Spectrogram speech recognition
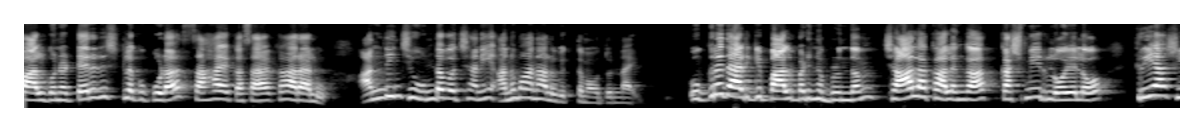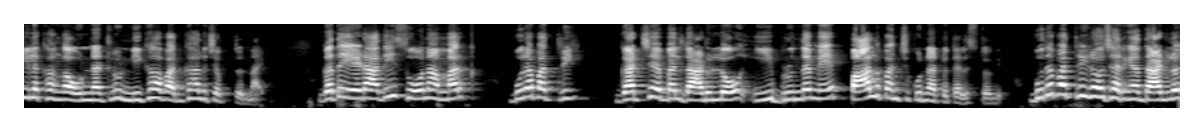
పాల్గొన్న టెర్రరిస్టులకు కూడా సహాయక సహకారాలు అందించి ఉండవచ్చని అనుమానాలు వ్యక్తమవుతున్నాయి. ఉగ్రదాడికి పాల్పడిన బృందం చాలా కాలంగా కశ్మీర్ లోయలో క్రియాశీలకంగా ఉన్నట్లు నిఘా వర్గాలు చెబుతున్నాయి. గత ఏడాది సోనామర్క్ బురపత్రి గడ్చేబల్ దాడుల్లో ఈ బృందమే పాలు పంచుకున్నట్లు తెలుస్తుంది. బుధపత్రిలో జరిగిన దాడిలో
